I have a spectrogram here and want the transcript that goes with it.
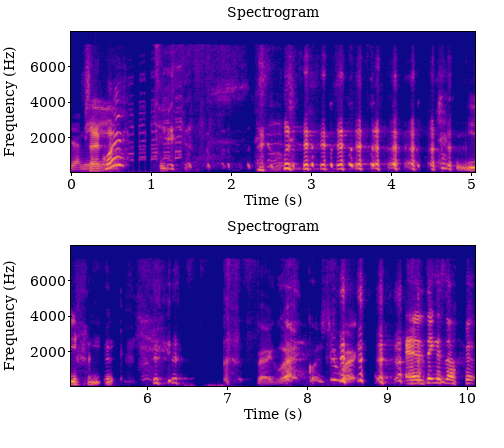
I mean, Segue? Like what? Question mark? and the thing is though,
